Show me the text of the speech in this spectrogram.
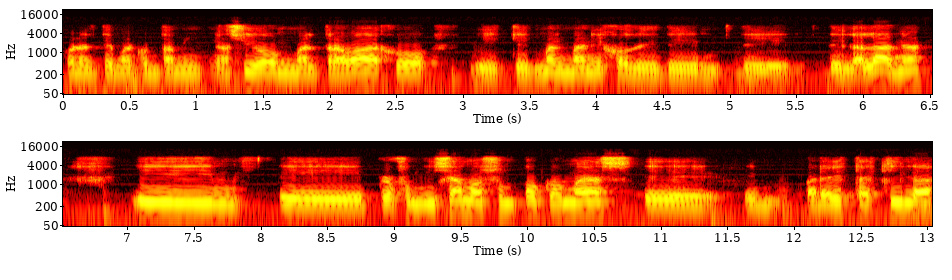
con el tema contaminación, mal trabajo, este, mal manejo de, la lana y eh, profundizamos un poco más eh, para esta esquila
